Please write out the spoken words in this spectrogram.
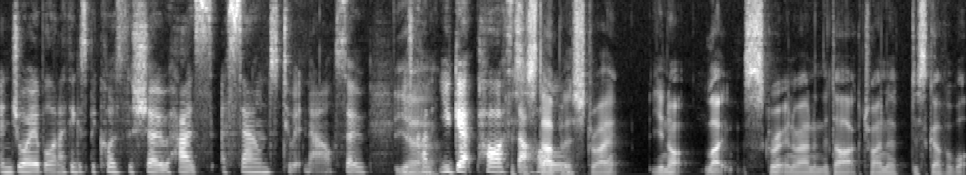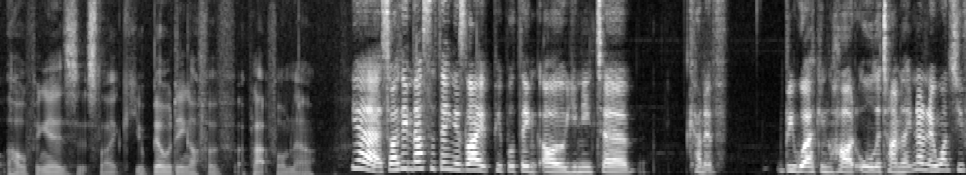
enjoyable and i think it's because the show has a sound to it now so yeah. you kind of you get past it's that established whole... right you're not like screwing around in the dark trying to discover what the whole thing is it's like you're building off of a platform now yeah so i think that's the thing is like people think oh you need to kind of be working hard all the time. Like no, no. Once you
